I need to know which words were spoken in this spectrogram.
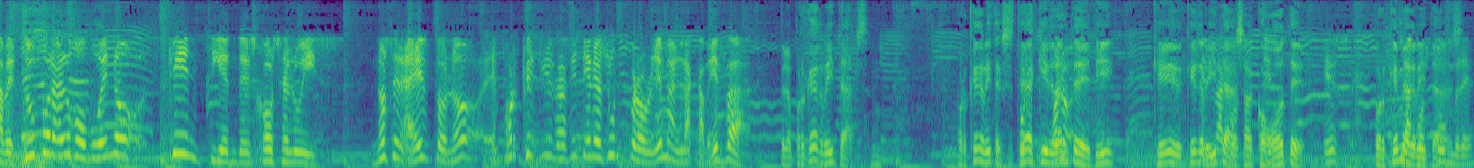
A ver, tú por algo bueno, ¿qué entiendes, José Luis? No será esto, ¿no? Es porque si es así tienes un problema en la cabeza. ¿Pero por qué gritas? ¿Por qué gritas? Estoy Porque, aquí bueno, delante de ti. ¿Qué, qué gritas al cogote? ¿Por qué me la gritas? Costumbre,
